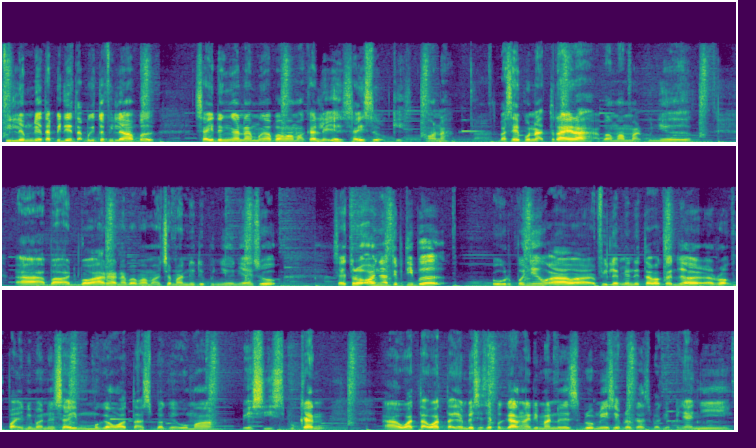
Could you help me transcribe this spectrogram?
filem dia tapi dia tak beritahu filem apa. Saya dengan nama Abang Mamat Khalid je, saya so okey, on lah. Sebab saya pun nak try lah Abang Mamat punya uh, bawa, di bawah arahan Abang Mamat macam mana dia punya ni kan. So saya terus on lah tiba-tiba oh, rupanya uh, filem yang ditawarkan tu uh, Rock 4 di mana saya memegang watak sebagai Omar basis. Bukan uh, watak-watak yang biasa saya pegang lah di mana sebelum ni saya pegang sebagai penyanyi.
